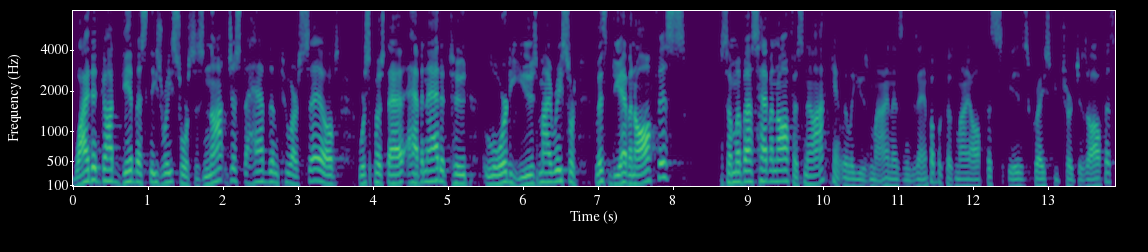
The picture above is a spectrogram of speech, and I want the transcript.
Why did God give us these resources? Not just to have them to ourselves. We're supposed to have an attitude, Lord, use my resource. Listen, do you have an office? Some of us have an office. Now, I can't really use mine as an example because my office is Graceview Church's office.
